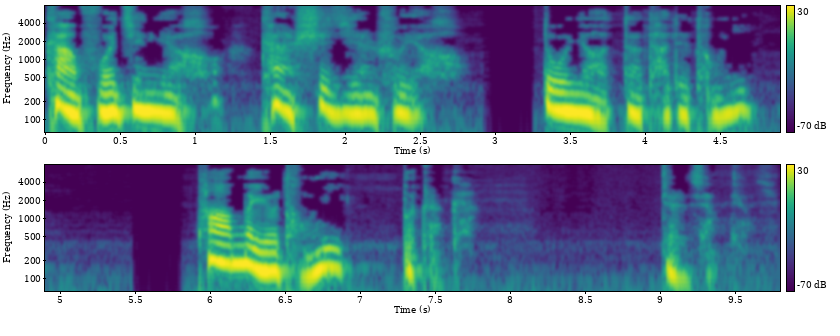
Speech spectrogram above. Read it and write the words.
看佛经也好看世间书也好，都要得他的同意。他没有同意，不准看。这是三个条件。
